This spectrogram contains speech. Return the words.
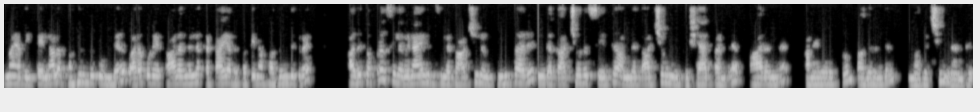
நான் அதை இப்போ என்னால் பகிர்ந்துக்க முடியாது. வரக்கூடிய காலங்களில் கட்டாயம் அதை பற்றி நான் பகிர்ந்துக்கிறேன். அதுக்கப்புறம் சில விநாயகர் சில காட்சிகள் கொடுத்தாரு. இந்த காட்சியோட சேர்த்து அந்த காட்சியும் உங்களுக்கு ஷேர் பண்றேன். பாருங்க. அனைவருக்கும் பகிருங்கள். மகிழ்ச்சி. நன்றி.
